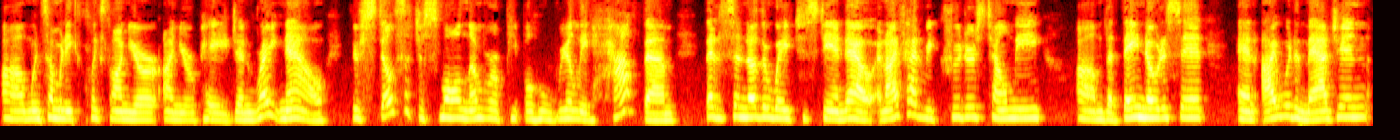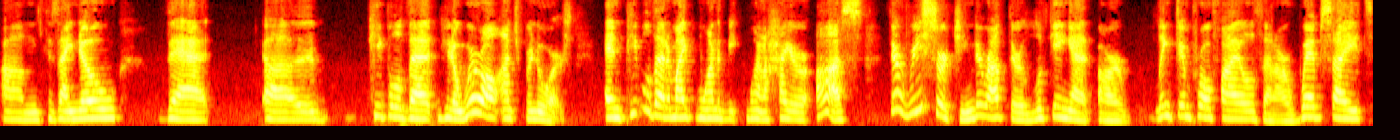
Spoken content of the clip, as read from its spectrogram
um, when somebody clicks on your on your page. And right now, there's still such a small number of people who really have them that it's another way to stand out. And I've had recruiters tell me um, that they notice it. And I would imagine, because um, I know that uh, people that, you know, we're all entrepreneurs and people that might want to be, want to hire us, they're researching, they're out there looking at our LinkedIn profiles and our websites.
